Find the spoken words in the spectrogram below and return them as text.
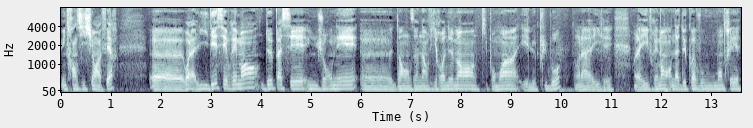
une, transition à faire. voilà, l'idée c'est vraiment de passer une journée dans un environnement qui pour moi est le plus beau, voilà, voilà, vraiment, on a de quoi vous montrer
